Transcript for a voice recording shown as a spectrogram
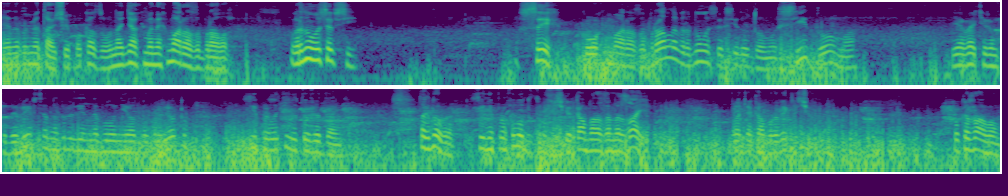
я не пам'ятаю, чи я показував, на днях мене хмара забрала. Вернулися всі. Всіх, кого хмара забрала, вернулися всі додому. Всі вдома. Я вечором подивився, на другий день не було ні одного прильоту. Всі прилетіли той же день. Так добре, сьогодні прохолодно трошечки, камера замерзає. Давайте я камеру виключу. Показав вам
